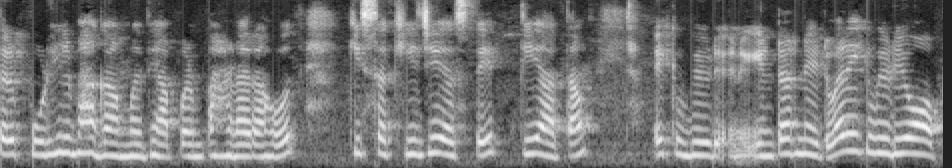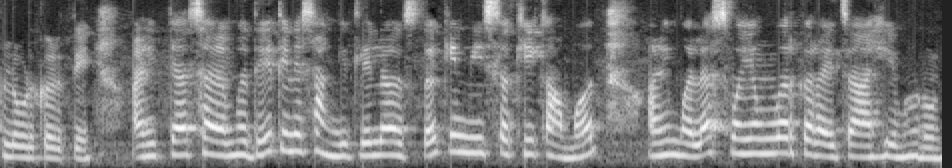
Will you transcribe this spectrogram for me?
तर पुढील भागामध्ये आपण पाहणार आहोत की सखी जी असते ती आता एक व्हिडिओ इंटरनेटवर एक व्हिडिओ अपलोड करते. आणि त्यामध्ये तिने सांगितलेलं असतं की मी सखी कामत आणि मला स्वयंवर करायचं आहे म्हणून.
